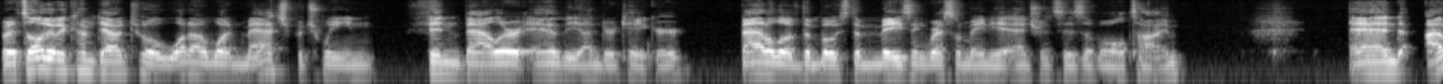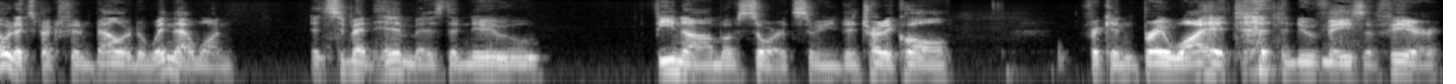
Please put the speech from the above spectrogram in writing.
But it's all going to come down to a one on one match between Finn Balor and The Undertaker. Battle of the most amazing WrestleMania entrances of all time. And I would expect Finn Balor to win that one and cement him as the new phenom of sorts. I mean, they try to call freaking Bray Wyatt the new face of fear,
